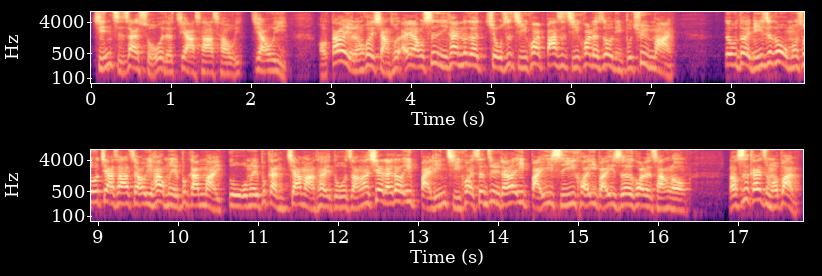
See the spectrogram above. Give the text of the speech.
仅止在所谓的价差超交易。好，当然有人会想说，哎，老师，你看那个九十几块、八十几块的时候，你不去买。对不对？你一直跟我们说价差交易，害我们也不敢买多，我们也不敢加码太多张。那现在来到一百零几块，甚至于来到一百一十一块、一百一十二块的长龙，老师该怎么办？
